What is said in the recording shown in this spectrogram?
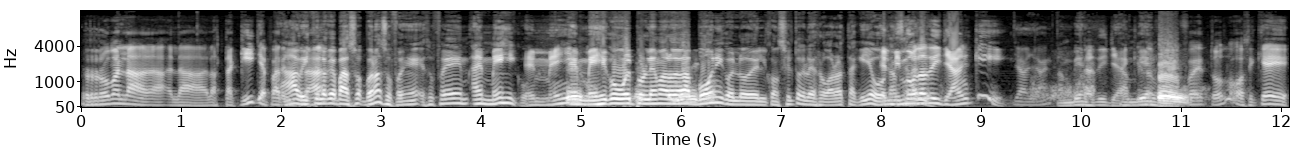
roban la- la- las taquillas para Ah, ¿viste lo que pasó? Bueno, eso fue en, eso fue en, ah, en México. En México. En México hubo el problema de lo de Bad. Bunny con lo del concierto que le robaron las taquillas. El mismo. Daddy Yankee. Ya, ya. También. Daddy Yankee también. fue, fue todo. Así que,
